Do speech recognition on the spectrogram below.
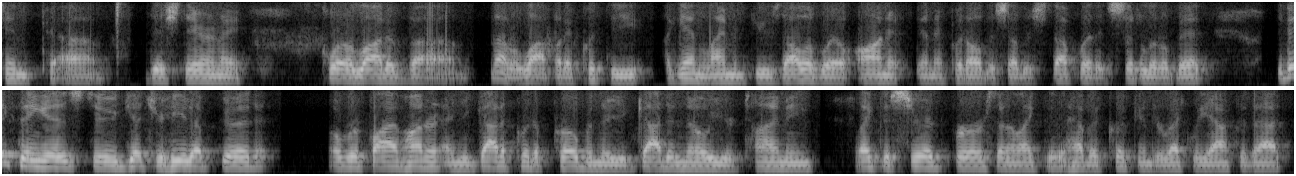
tin uh, dish there, and I pour a lot of uh, not a lot, but I put the again lime infused olive oil on it, and I put all this other stuff. Let it sit a little bit. The big thing is to get your heat up good over 500, and you got to put a probe in there. You got to know your timing. I like to sear it first, and I like to have it cooking directly after that.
